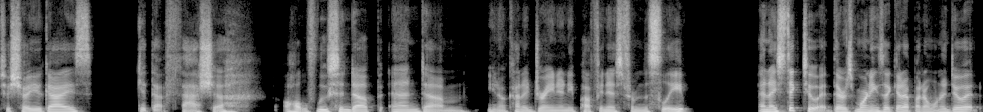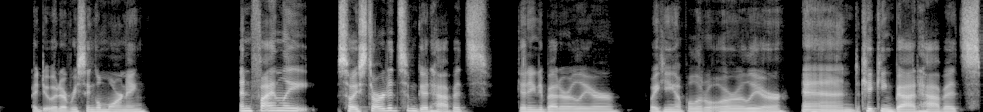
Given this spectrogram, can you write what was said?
to show you guys, get that fascia all loosened up and, um, you know, kind of drain any puffiness from the sleep. And I stick to it. There's mornings I get up, I don't want to do it. I do it every single morning. And finally, so I started some good habits, getting to bed earlier, waking up a little earlier, and kicking bad habits.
